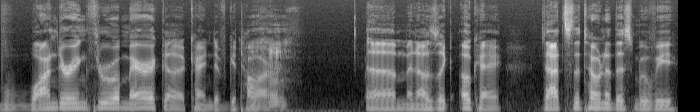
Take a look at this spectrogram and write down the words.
wandering through America kind of guitar. Mhm. Um, and I was like, okay, that's the tone of this movie.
